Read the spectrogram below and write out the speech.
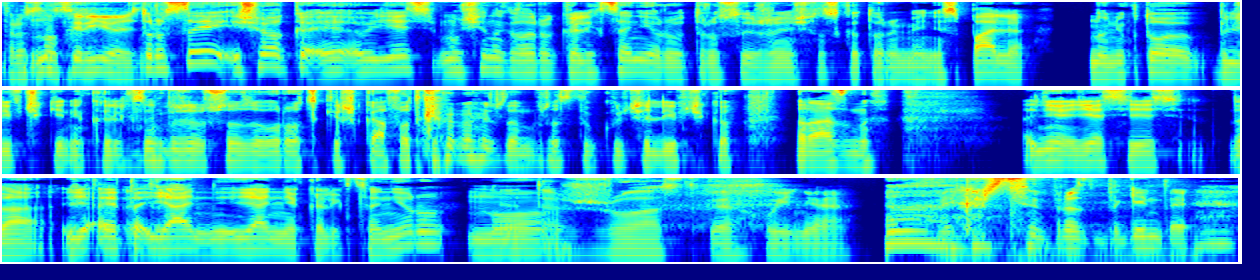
Трусы ну, серьезнее. Трусы еще э, есть мужчины, которые коллекционируют трусы женщин, с которыми они спали. Но никто лифчики не коллекционирует. Что за уродский шкаф открываешь? Там просто куча лифчиков разных. Не, есть, есть, да. Я, Это- это, это- Я, не- я не коллекционирую, но... Это жесткая хуйня. Мне кажется, это просто прикинь ты.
